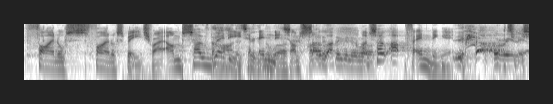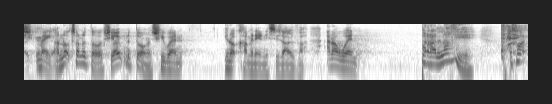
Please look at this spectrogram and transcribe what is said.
final final speech. Right, I'm so ready to end this. I'm so Hardest thing in the I'm so up for ending it. Oh, really? She- Okay. Mate, I knocked on the door. She opened the door and she went, "You're not coming in. This is over." And I went, "But I love you." I was like,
